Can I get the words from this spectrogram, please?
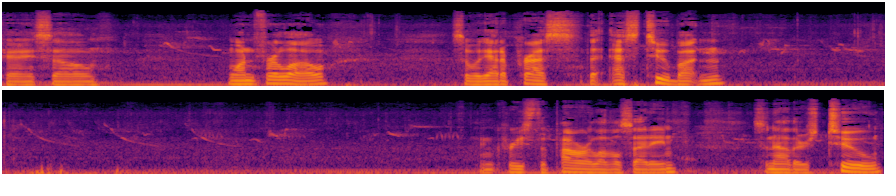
Okay, so one for low. So we got to press the S2 button. Increase the power level setting. So now there's two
